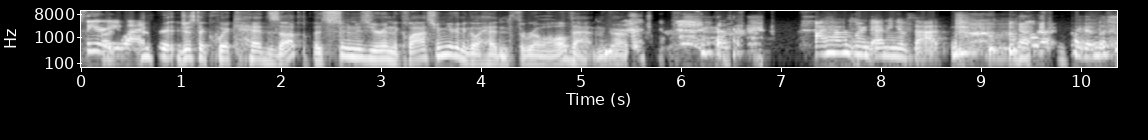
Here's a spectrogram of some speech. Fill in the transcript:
theory wise uh, just, just, a quick heads up. As soon as you're in the classroom you're going to go ahead and throw all that in the garbage I haven't learned any of that. My goodness.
